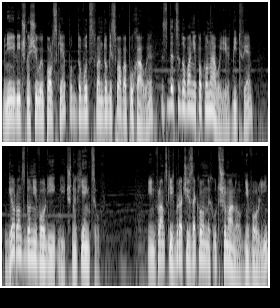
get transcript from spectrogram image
Mniej liczne siły polskie pod dowództwem Dobiesława Puchały zdecydowanie pokonały je w bitwie, biorąc do niewoli licznych jeńców. Inflanckich braci zakonnych utrzymano w niewoli,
